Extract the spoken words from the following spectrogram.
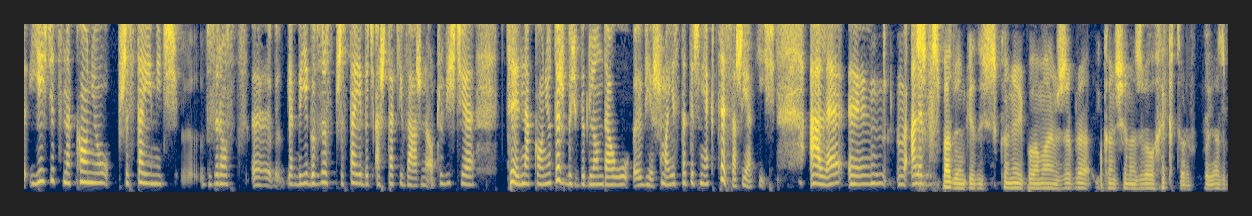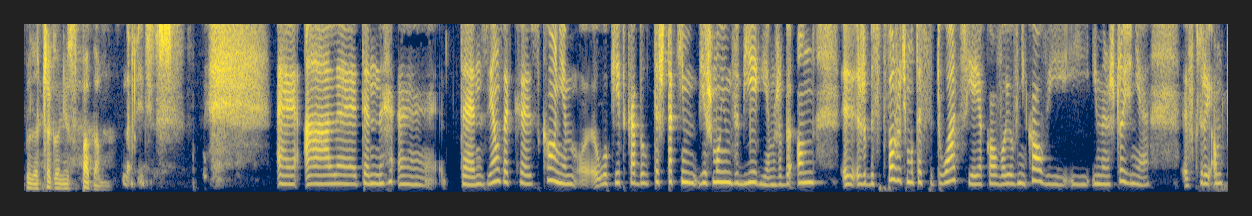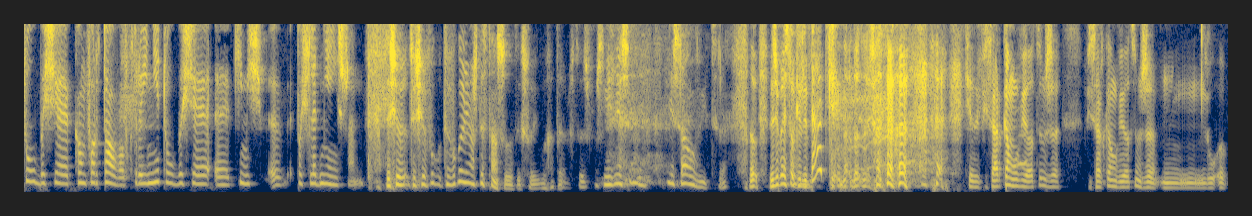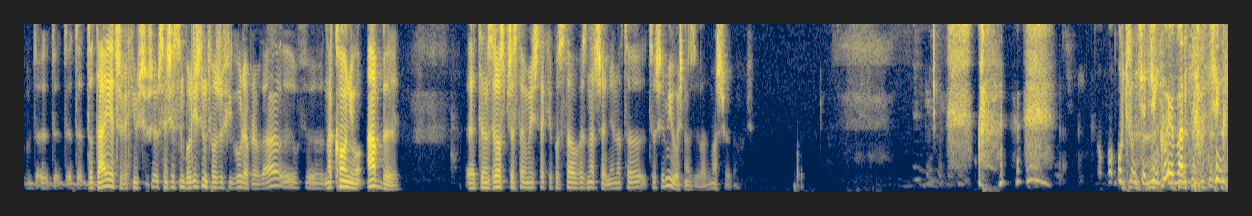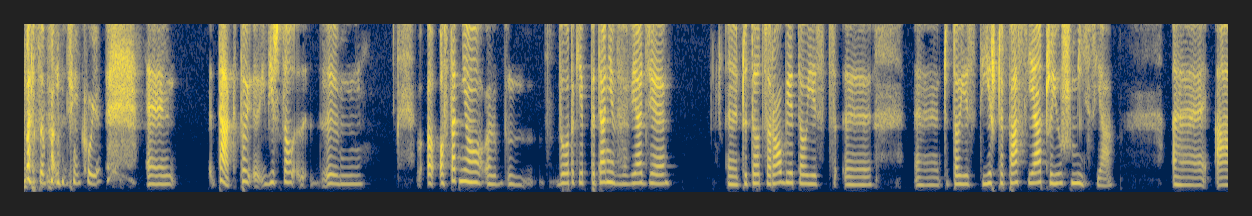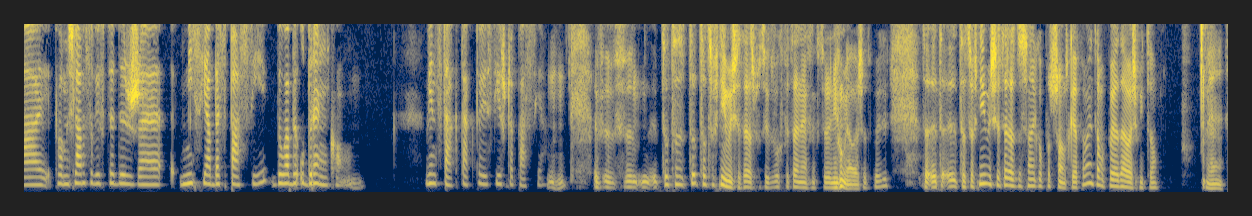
jeździec na koniu przestaje mieć e, wzrost, e, jakby jego wzrost przestaje być aż taki ważny. Oczywiście ty na koniu też byś wyglądał, e, wiesz, majestatycznie jak cesarz jakiś, ale... ale... Spadłem kiedyś z konia i połamałem żebra i koń się nazywał Hektor, bo ja z byle czego nie spadam. No widzisz. Ale ten, ten związek e, z koniem Łokietka był też takim, wiesz, moim wybiegiem, żeby on, e, żeby stworzyć mu tę sytuację jako wojownikowi i, i mężczyźnie, w której on czułby się komfortowo, w której nie czułby się e, kimś pośredniejszym. Ty, się, ty, się w, ogóle, ty w ogóle nie masz dystansu do tych swoich bohaterów. To jest nie, nie, nie, niesamowite. No, wiecie Państwo, kiedy, kiedy, no, no, kiedy pisarka mówi o tym, że pisarka mówi o tym, że mm, dodaje, czy w jakimś sensie symbolicznym tworzy figurę, prawda, na koniu, aby e, ten wzrost przestał mieć takie podstawowe znaczenie, no to, to się miłość nazywa, masz świadomość. Uczucie, dziękuję bardzo. Dziękuję bardzo panu, dziękuję. E, tak, to wiesz co, ostatnio było takie pytanie w wywiadzie, y, czy to, co robię, to jest, y, y, czy to jest jeszcze pasja, czy już misja. E, a pomyślałam sobie wtedy, że misja bez pasji byłaby udręką. Mhm. Więc tak, tak, to jest jeszcze pasja. Mhm. To, to, to, to, cofnijmy się teraz po tych dwóch pytaniach, na które nie umiałaś odpowiedzieć. To, to, to cofnijmy się teraz do samego początku. Ja pamiętam, opowiadałaś mi to e,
